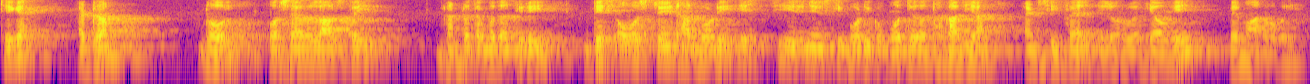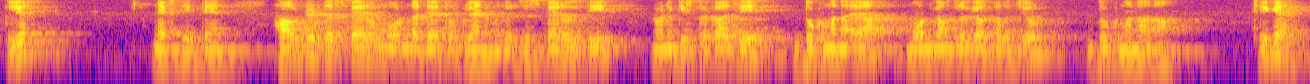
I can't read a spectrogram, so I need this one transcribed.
ठीक है? ए ड्रम ढोल फॉर सेवरल आर्स कई घंटों तक बजाती रही। दिस ओवर स्ट्रेंड हर बॉडी इस चीज़ ने उसकी बॉडी को बहुत ज़्यादा थका दिया एंड सी फेल इल और वह क्या हो गई? बीमार हो गई। क्लियर नेक्स्ट देखते हैं। How did the sparrow mourn the death of grandmother जो स्पैरोज थी, उन्होंने किस प्रकार से दुख मनाया? मोर्न का मतलब क्या होता बच्चों? दुख मनाना। ठीक है?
